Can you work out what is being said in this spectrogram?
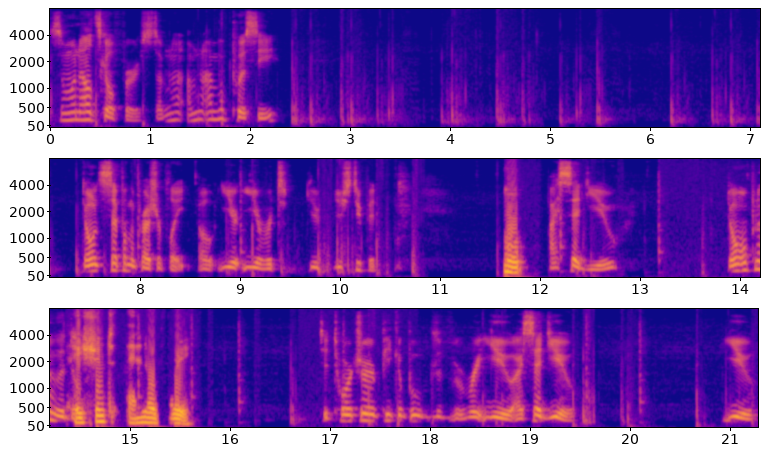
Someone else go first. I'm not. I'm. I'm a pussy. Don't step on the pressure plate. Oh, you're you're you're, you're stupid. Hmm. I said you. Don't open the door Patient N03. to torture peekaboo you. I said you. You.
